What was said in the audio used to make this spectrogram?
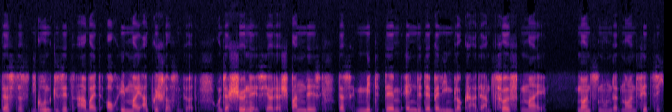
dass das, die Grundgesetzarbeit auch im Mai abgeschlossen wird. Und das Schöne ist ja, das Spannende ist, dass mit dem Ende der Berlin-Blockade am 12. Mai 1949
